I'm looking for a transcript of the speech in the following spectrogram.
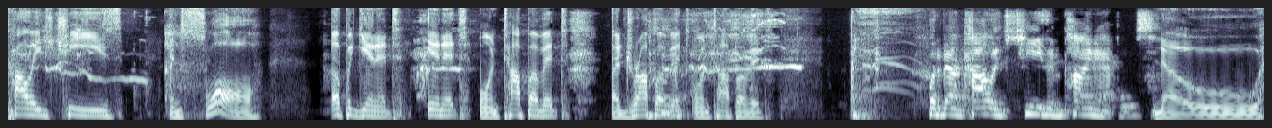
college cheese and slaw up again it, in it, on top of it, a drop of it on top of it. What about college cheese and pineapples? No.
